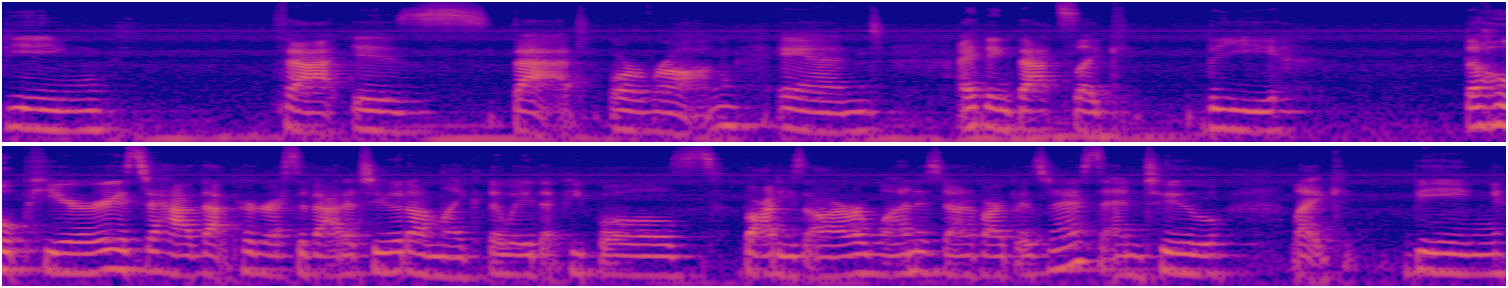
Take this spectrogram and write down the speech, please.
being fat is bad or wrong, and I think that's like the the hope here is to have that progressive attitude on like the way that people's bodies are. One is none of our business. And two like being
